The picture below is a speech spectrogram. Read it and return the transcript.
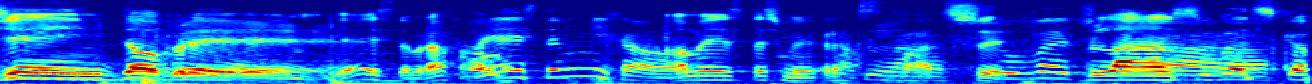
Dzień dobry! Ja jestem Rafał, A ja jestem Michał. a my jesteśmy raz, dwa, trzy. Planszóweczka. Planszóweczka.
